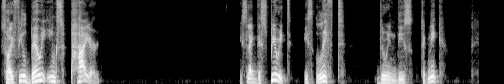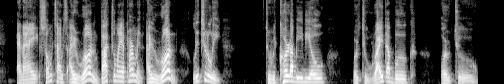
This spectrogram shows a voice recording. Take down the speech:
So I feel very inspired. It's like the spirit is lifted during this technique. And I sometimes I run back to my apartment. I run literally to record a video or to write a book or to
